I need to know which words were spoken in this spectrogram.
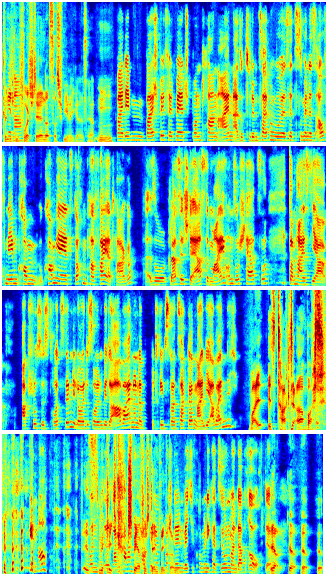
Könnte genau. ich mir genau. vorstellen, dass das schwieriger ist, ja. Mhm. Bei dem Beispiel fällt mir jetzt spontan ein, also zu dem Zeitpunkt, wo wir es jetzt zumindest aufnehmen, kommen, kommen ja jetzt doch ein paar Feiertage. Also klassisch der 1. Mai und so Scherze. Dann heißt ja, Abschluss ist trotzdem, die Leute sollen bitte arbeiten und der Betriebsrat sagt dann, nein, die arbeiten nicht. Weil ist Tag der Arbeit. Genau. ist und, äh, wirklich äh, dann kann man schwer sich verständlich. vorstellen, dann. welche Kommunikation man da braucht. Ja, ja, ja, ja. ja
